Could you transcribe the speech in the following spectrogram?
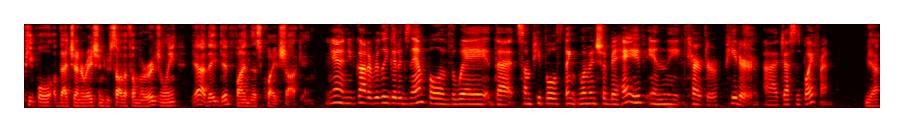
people of that generation who saw the film originally, yeah, they did find this quite shocking. yeah and you've got a really good example of the way that some people think women should behave in the character of peter uh, jess's boyfriend Yeah,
